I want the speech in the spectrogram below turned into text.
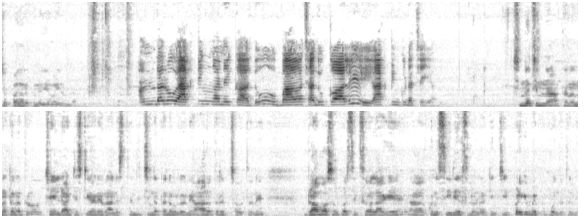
చెప్పాలనుకున్నది ఏమైనా ఉందా? అందరూ యాక్టింగ్ అనే కాదు బాగా చదువుకోవాలి యాక్టింగ్ కూడా చేయాలి. చిన్న చిన్న తన నటనతో చైల్డ్ ఆర్టిస్ట్గానే రాణిస్తుంది. చిన్నతనంలోనే ఆరో తరగతి చదువుతూనే డ్రామా సూపర్ సిక్స్ అలాగే కొన్ని సీరియల్స్లో నటించి ఇప్పటికీ మెప్పు పొందుతుంది.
